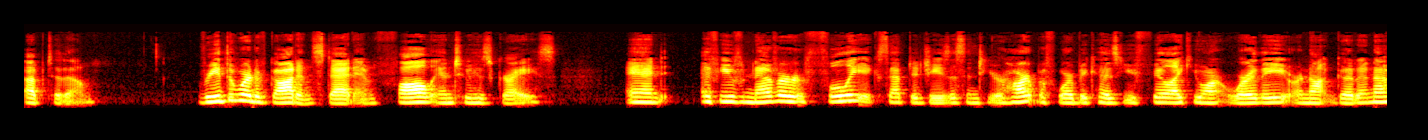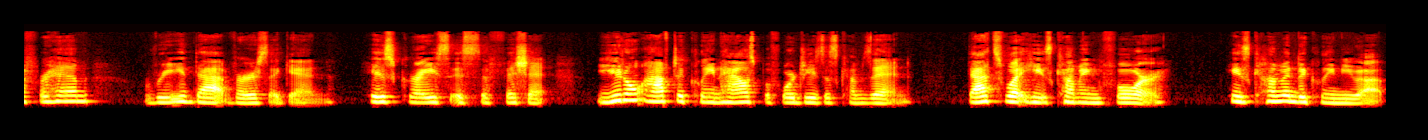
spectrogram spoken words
up to them. Read the word of God instead and fall into his grace. And if you've never fully accepted Jesus into your heart before because you feel like you aren't worthy or not good enough for him, read that verse again. His grace is sufficient. You don't have to clean house before Jesus comes in. That's what he's coming for. He's coming to clean you up.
